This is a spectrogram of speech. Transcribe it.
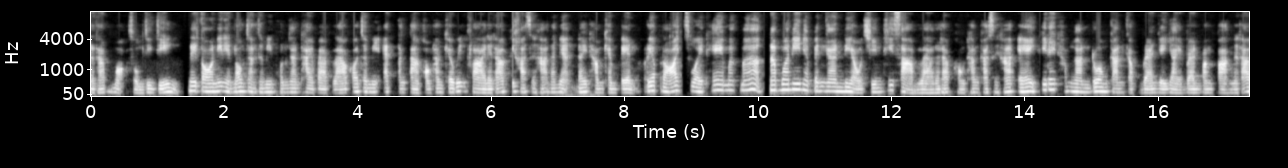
นะครับ เหมาะสมจริงๆ ในตอนนี้เนี่ยนอกจากจะมีผลงานถ่ายแบบแล้วก็จะมีแอดต่างๆ ของทางเควินคลายนะครับที่คาซึฮะนั้นเนี่ยได้ทำแคมเปญเรียบร้อย สวยเท่มากๆ นับว่านี่เนี่ยเป็นงานเดี่ยวชิ้นที่ 3 แล้วนะครับของทางคาซึฮะเองที่ได้ทำงานร่วมกันกับแบรนด์ใหญ่ๆ แบรนด์ปังๆนะครับ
